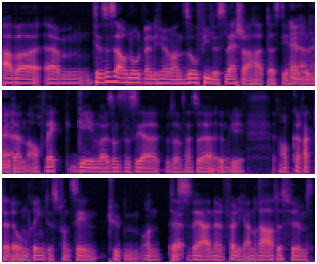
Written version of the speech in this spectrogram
Aber ähm, das ist auch notwendig, wenn man so viele Slasher hat, dass die halt Ja, irgendwie dann auch weggehen, weil sonst ist ja, sonst hast du ja irgendwie einen Hauptcharakter, der umringt ist von zehn Typen und das wäre eine völlig andere Art des Films.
